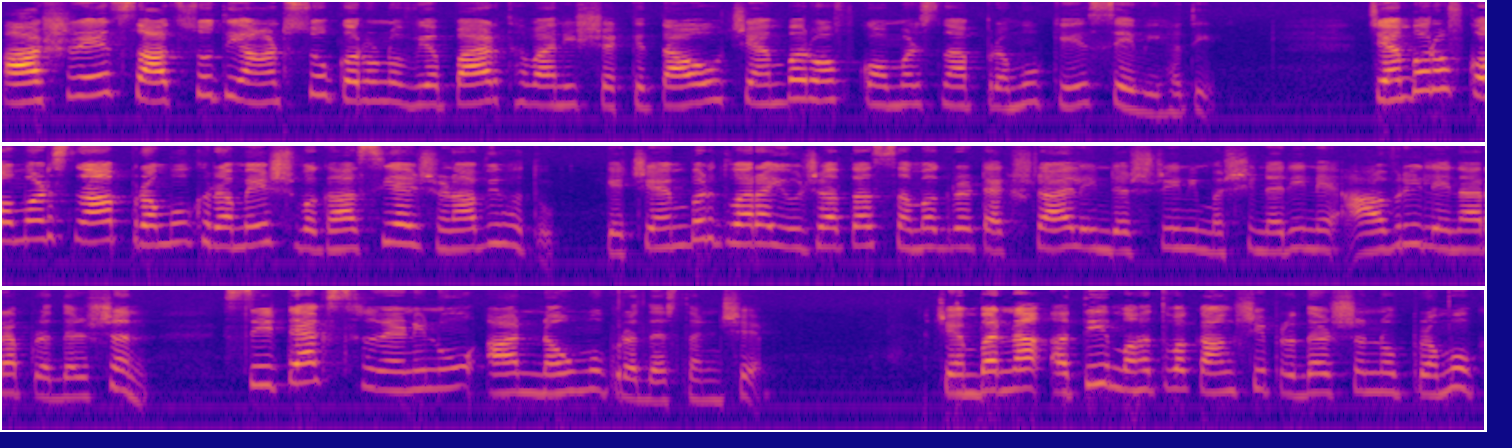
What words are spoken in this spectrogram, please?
આશરે સાતસોથી આઠસો કરોડનો વેપાર થવાની શક્યતાઓ ચેમ્બર ઓફ કોમર્સના પ્રમુખે સેવી હતી. ચેમ્બર ઓફ કોમર્સના પ્રમુખ રમેશ વઘાસિયાએ જણાવ્યું હતું કે ચેમ્બર દ્વારા યોજાતા સમગ્ર ટેક્સટાઇલ ઇન્ડસ્ટ્રીની મશીનરીને આવરી લેનારા પ્રદર્શન સીટેક્સ શ્રેણીનું આ નવમું પ્રદર્શન છે. ચેમ્બરના અતિ મહત્વાકાંક્ષી પ્રદર્શનનો પ્રમુખ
